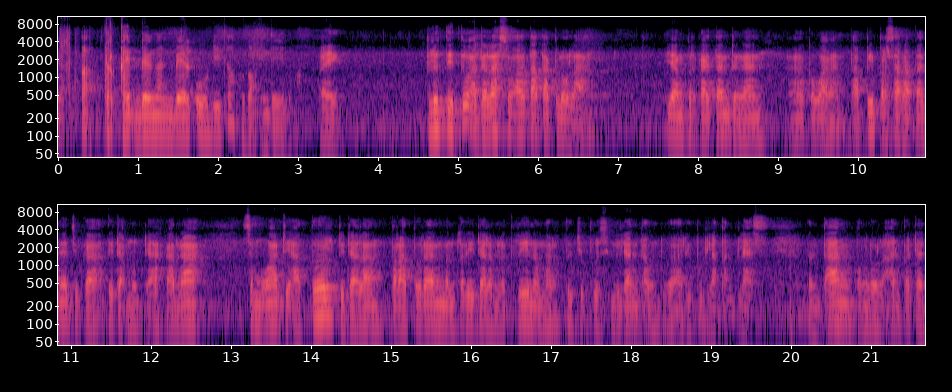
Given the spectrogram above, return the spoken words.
Ya, Pak, terkait dengan BLU itu apa Bang intinya? Bang? Baik. BLUT itu adalah soal tata kelola yang berkaitan dengan uh, keuangan, tapi persyaratannya juga tidak mudah karena semua diatur di dalam peraturan Menteri Dalam Negeri nomor 79 tahun 2018 tentang pengelolaan badan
